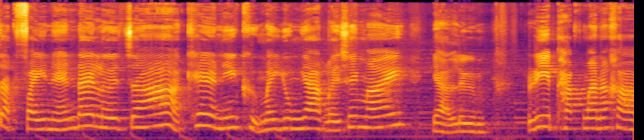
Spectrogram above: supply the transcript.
จัดไฟแนนซ์ได้เลยจ้า แค่นี้คือไม่ยุ่งยากเลยใช่ไหม อย่าลืมรีบทักมานะคะ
